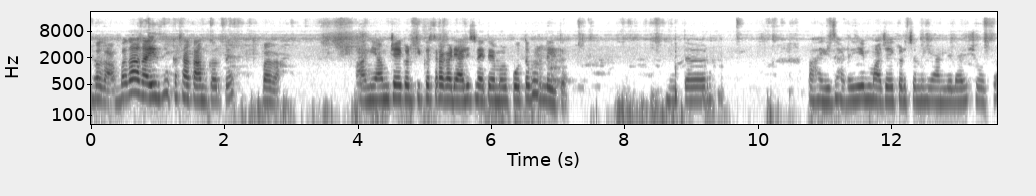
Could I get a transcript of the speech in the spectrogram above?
बघा. बघा गाईज हे कसा काम करतोय. बघा. आणि आमच्या इकडची कचरा गाडी आलीच नाही त्यामुळे पोतं भरलं इथं. तर पहा हे झाडं हे माझ्या इकडचं मी हे आणलेलं आहे शोचं.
